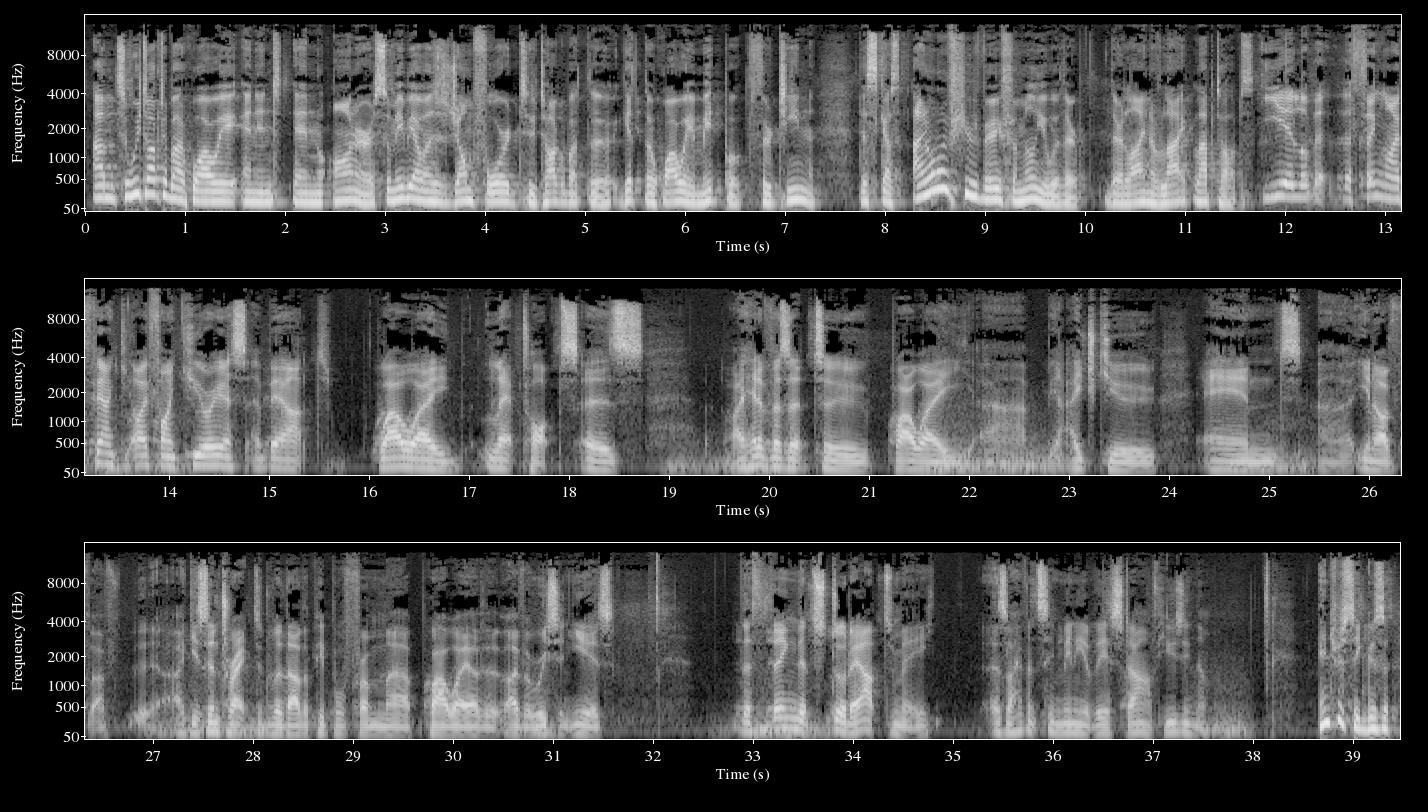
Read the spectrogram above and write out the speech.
Um, so we talked about Huawei and in, and Honor. So maybe I want to just jump forward to talk about the get the Huawei MateBook 13 discussed. I don't know if you're very familiar with their their line of li- laptops. Yeah, look, the, the thing I found I find curious about Huawei laptops is I had a visit to Huawei uh, HQ, and uh, you know I've, I've I guess interacted with other people from uh, Huawei over over recent years. The thing that stood out to me is I haven't seen many of their staff using them. Interesting because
